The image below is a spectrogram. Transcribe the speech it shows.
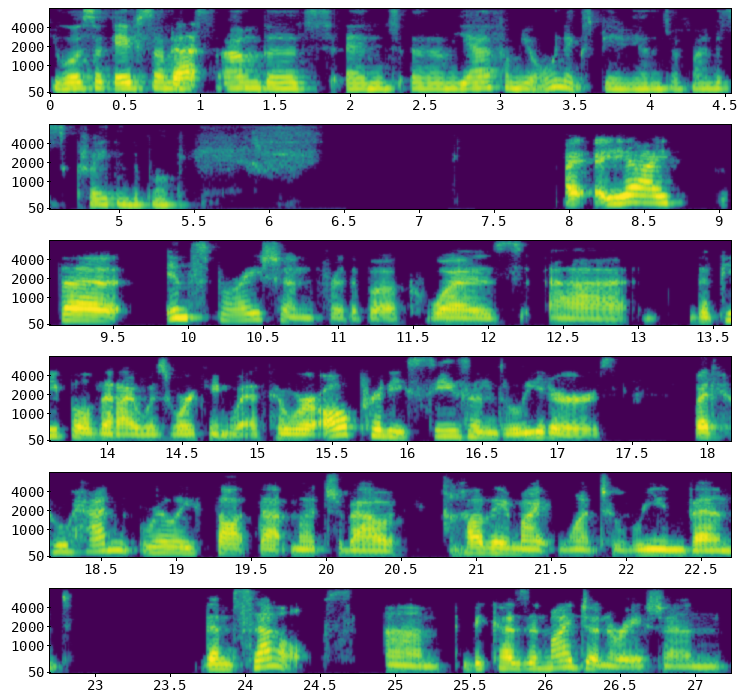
You also gave some that, examples and um, yeah, from your own experience. I find it's great in the book. I, yeah, I, the inspiration for the book was uh, the people that I was working with, who were all pretty seasoned leaders, but who hadn't really thought that much about how they might want to reinvent themselves. Um, because in my generation,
